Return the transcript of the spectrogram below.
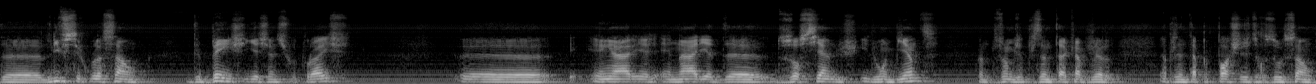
de livre circulação de bens e agentes culturais, uh, em área, na área de, dos oceanos e do ambiente, quando vamos apresentar Cabo Verde, apresentar propostas de resolução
